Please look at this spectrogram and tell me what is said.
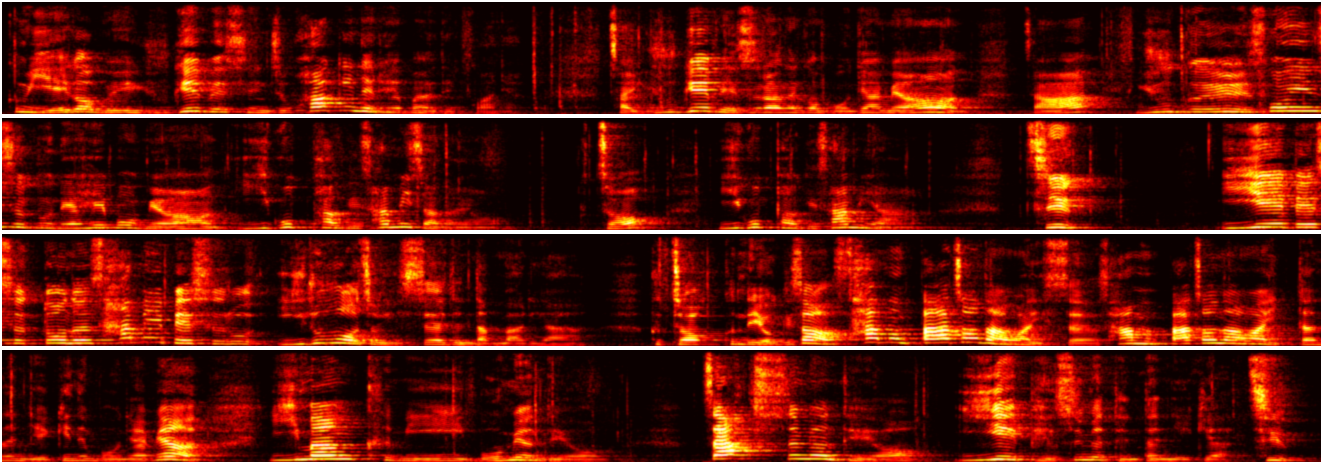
그럼 얘가 왜 6의 배수인지 확인을 해봐야 될 거 아니야. 자, 6의 배수라는 건 뭐냐면 자, 6을 소인수분해 해보면 2 곱하기 3이잖아요. 그쵸? 2 곱하기 3이야. 즉 2의 배수 또는 3의 배수로 이루어져 있어야 된단 말이야. 그쵸? 근데 여기서 3은 빠져나와 있어요. 3은 빠져나와 있다는 얘기는 뭐냐면 이만큼이 뭐면 돼요? 짝수면 돼요. 2의 배수면 된다는 얘기야. 즉,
